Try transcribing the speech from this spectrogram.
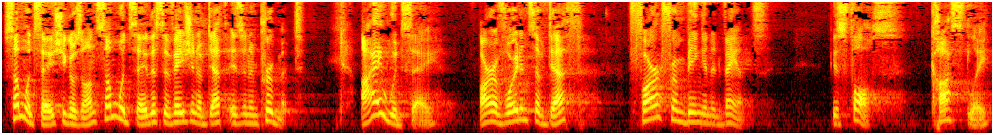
Some would say, she goes on, some would say this evasion of death is an improvement. I would say our avoidance of death, far from being an advance, is false, costly,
